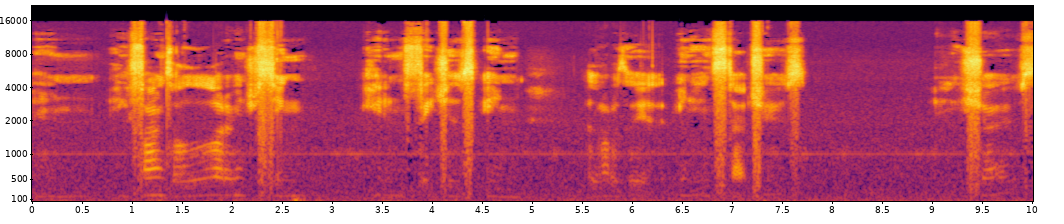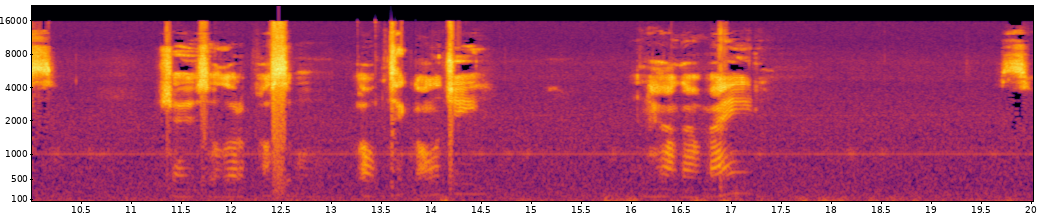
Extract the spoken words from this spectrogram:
And he finds a lot of interesting hidden features the Indian statues he shows. Shows a lot of possible old technology and how they were made. So,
